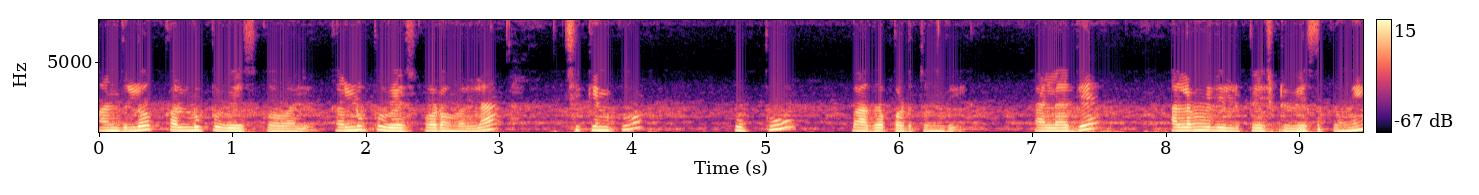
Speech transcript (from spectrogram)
అందులో కల్లుప్పు వేసుకోవాలి. కల్లుప్పు వేసుకోవడం వల్ల చికెన్కు ఉప్పు బాగా పడుతుంది. అలాగే అల్లం వెల్లుల్లి పేస్ట్ వేసుకొని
